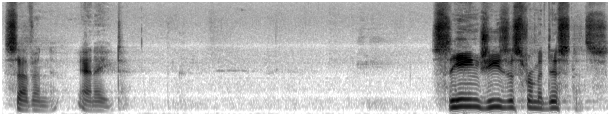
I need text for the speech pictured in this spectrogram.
7, and 8. Seeing Jesus from a distance,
